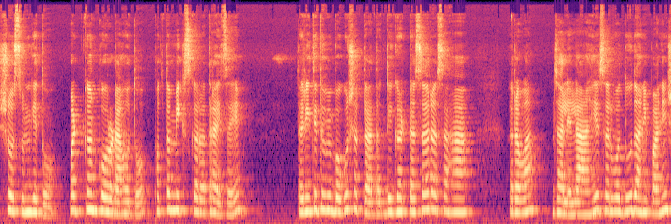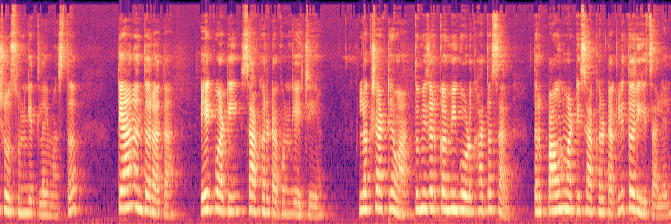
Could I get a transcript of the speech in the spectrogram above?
शोषून घेतो. पटकन कोरडा होतो फक्त मिक्स करत राहायचं आहे तर इथे तुम्ही बघू शकतात अगदी घट्टसर असा हा रवा झालेला आहे. सर्व दूध आणि पाणी शोषून घेतलं आहे मस्त. त्यानंतर आता एक वाटी साखर टाकून घ्यायची आहे. लक्षात ठेवा तुम्ही जर कमी गोड खात असाल तर पाऊन वाटी साखर टाकली तरीही चालेल.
